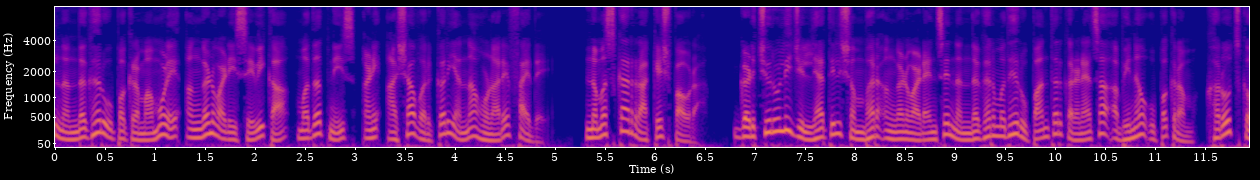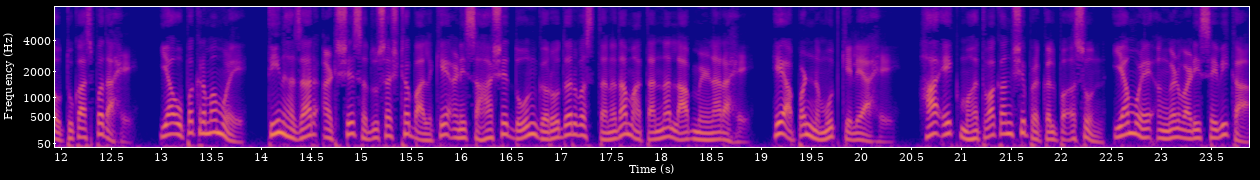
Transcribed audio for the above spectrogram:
नंदघर उपक्रमामुळे अंगणवाडी सेविका मदतनीस आणि आशा वर्कर यांना होणारे फायदे. नमस्कार राकेश पावरा. गडचिरोली जिल्ह्यातील शंभर अंगणवाड्यांचे नंदघरमध्ये रूपांतर करण्याचा अभिनव उपक्रम खरोच कौतुकास्पद आहे. या उपक्रमामुळे तीन हजार आठशे सदुसष्ट बालके आणि सहाशे दोन गरोदर व स्तनदा मातांना लाभ मिळणार आहे हे आपण नमूद केले आहे. हा एक महत्वाकांक्षी प्रकल्प असून यामुळे अंगणवाडी सेविका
